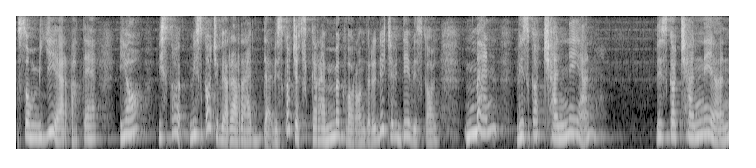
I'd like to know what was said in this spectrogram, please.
som gjør at det Ja, vi skal, vi skal, ikke være redde, vi skal ikke skremme hverandre, det er ikke det vi skal. Men vi skal kjenne igjen. Vi skal kjenne igjen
